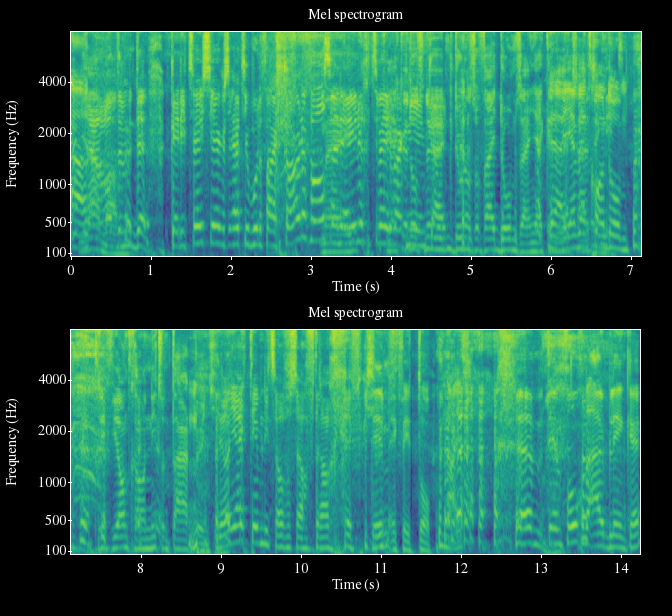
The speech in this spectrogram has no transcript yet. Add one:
Ja. Ja, want de, de, Oké, die twee circus RTL Boulevard en Carnaval zijn de enige twee waar ik niet in kijk. doen alsof wij dom zijn. Jij, Ja, jij bent gewoon niet. Triviant gewoon niet zo'n taartpuntje. Wil jij Tim niet zoveel zelfvertrouwen geven? Tim, ik vind het top. Ehm, Tim, volgende uitblinker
